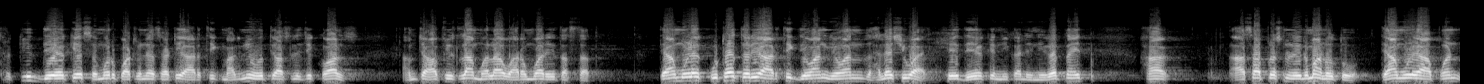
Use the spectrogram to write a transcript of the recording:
थकीत देयके समोर पाठवण्यासाठी आर्थिक मागणी होते असल्याचे कॉल्स आमच्या ऑफिसला मला वारंवार येत असतात. त्यामुळे कुठंतरी आर्थिक देवाणघेवाण झाल्याशिवाय हे देयके निकाली निघत नाहीत. हा असा प्रश्न निर्माण होतो. त्यामुळे आपण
